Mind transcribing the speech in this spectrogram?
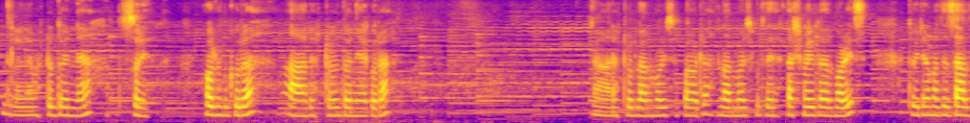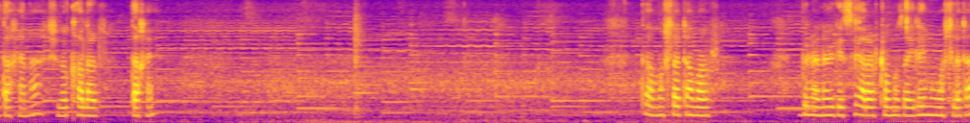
দিলাম একটু ধনিয়া সরি হলুদ গুঁড়া আর একটু ধনিয়া গুঁড়া আর একটু লাল মরিচ পাউডার লাল মরিচ বলতে কাশ্মীরি লাল মরিচ তো এটার মাঝে জাল থাকে না শুধু কালার থাকে তা মশলাটা আমার বেড়ানো হয়ে গেছে আর একটু মজাইলেই মশলাটা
